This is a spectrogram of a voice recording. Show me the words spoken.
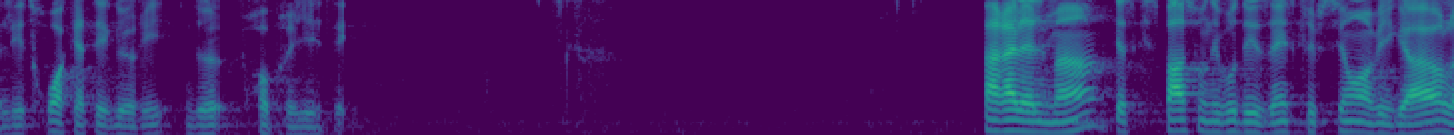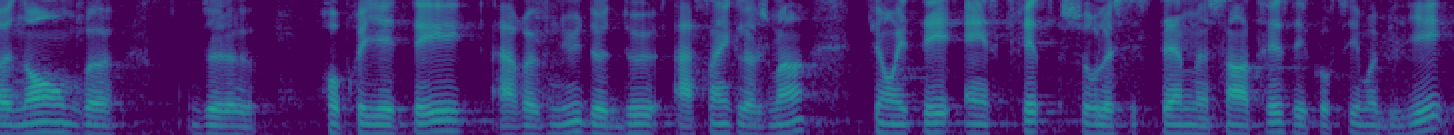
les trois catégories de propriétés. Parallèlement, qu'est-ce qui se passe au niveau des inscriptions en vigueur? Le nombre de propriétés à revenus de 2 à 5 logements qui ont été inscrites sur le système centriste des courtiers immobiliers.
